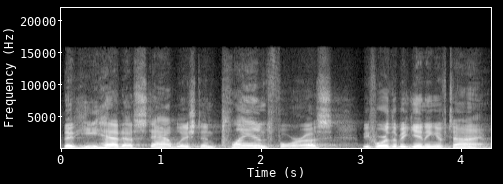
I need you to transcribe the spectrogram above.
that He had established and planned for us before the beginning of time.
